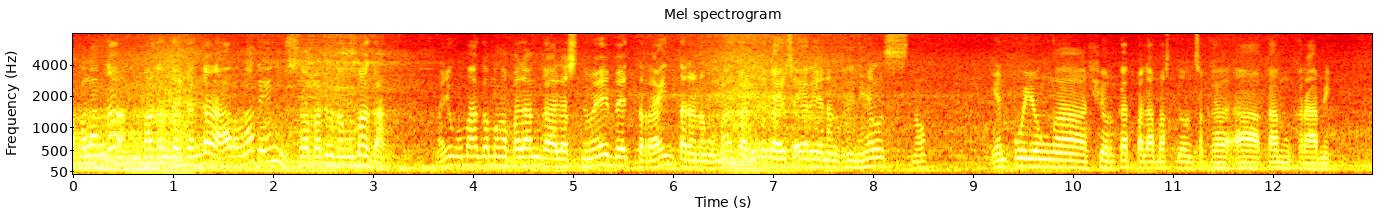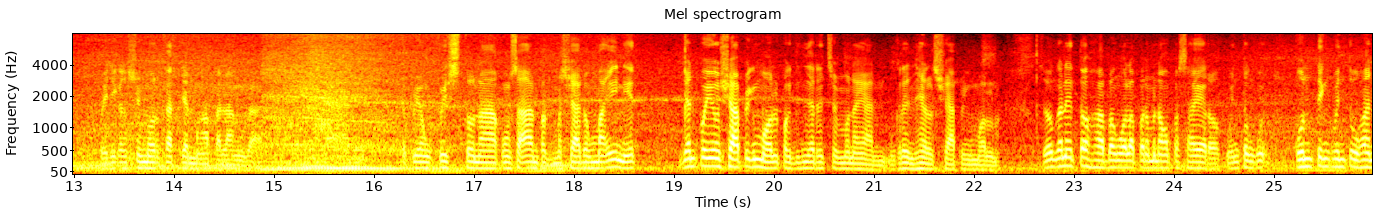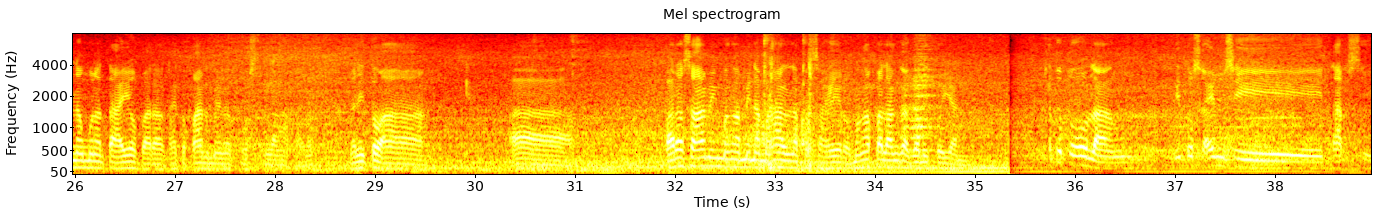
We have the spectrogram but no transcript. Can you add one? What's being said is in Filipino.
mga palangga, umagang gaganda, araw natin, Sabado ng umaga. Ngayong umaga mga palangga, alas 9.30 na ng umaga. Dito tayo sa area ng Green Hills, no? Yan po yung ah, shortcut palabas doon sa ka- ah, Cam Krami. Pwede kang shortcut yan mga palangga. Ito po yung pwesto na kung saan pag masyadong mainit, Yan po yung shopping mall, pag diniretso mo na yan, Green Hills Shopping Mall. So ganito, habang wala pa naman akong pasahero, kwentong, kunting kwentuhan lang muna tayo para kahit pa paano may mag-post lang ako. No? Ganito, ah, ah, para sa aming mga minamahal na pasahero, mga palangga, ganito yan. Sa totoo lang, dito sa MC Taxi,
